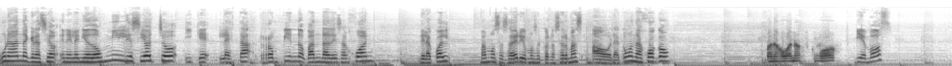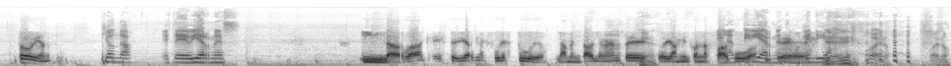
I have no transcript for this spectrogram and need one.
una banda que nació en el año 2018 y que la está rompiendo, banda de San Juan, de la cual vamos a saber y vamos a conocer más ahora. ¿Cómo anda, Joaco? Buenas, buenas, ¿cómo va? Bien, ¿vos? Todo bien. ¿Qué onda este viernes? Y la verdad que este viernes full estudio. Lamentablemente Bien. estoy a mil con la El facu. antiviernes, que- como quien diga. Bien, bien. Bueno, bueno.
